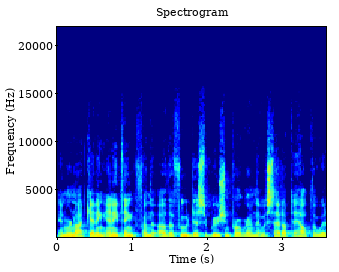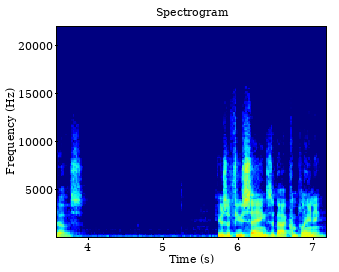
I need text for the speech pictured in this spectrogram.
and were not getting anything from the, of the food distribution program that was set up to help the widows. Here's a few sayings about complaining.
